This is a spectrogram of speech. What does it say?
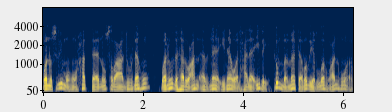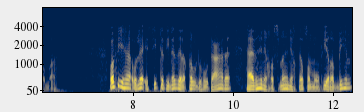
ونسلمه حتى نصرع دونه ونذهل عن أبنائنا والحلائل. ثم مات رضي الله عنه وأرضاه. وفي هؤلاء الستة نزل قوله تعالى هذان خصمان اختصموا في ربهم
